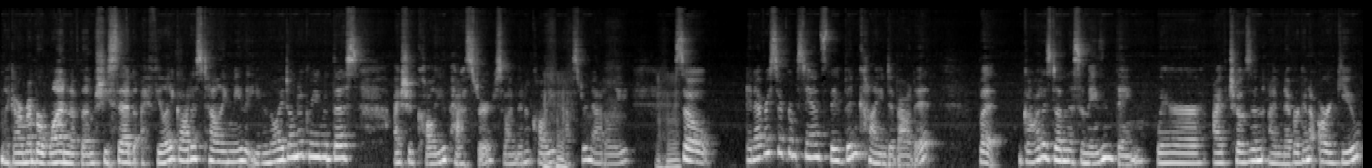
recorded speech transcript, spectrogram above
like, I remember one of them, she said, I feel like God is telling me that even though I don't agree with this, I should call you pastor. So I'm going to call you Mhm. Pastor Natalie. Mhm. So, in every circumstance, they've been kind about it, but God has done this amazing thing where I've chosen I'm never going to argue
